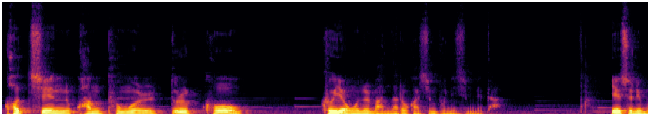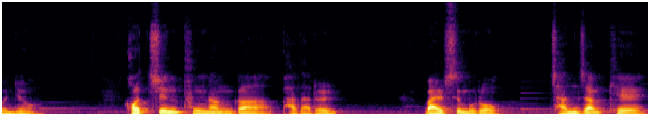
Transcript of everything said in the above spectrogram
거친 광풍을 뚫고 그 영혼을 만나러 가신 분이십니다. 예수님은요 거친 풍랑과 바다를 말씀으로 잔잔케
